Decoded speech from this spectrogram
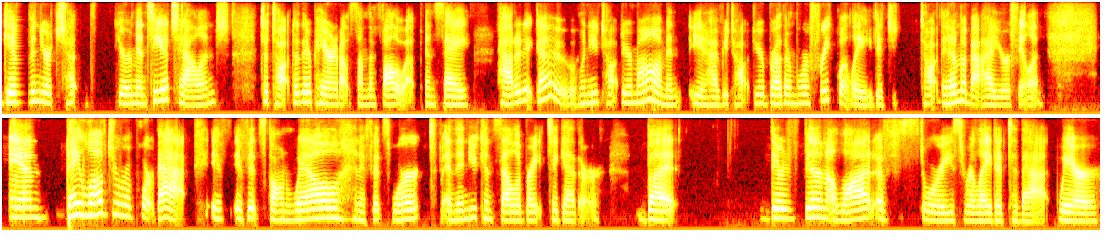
given your ch- your mentee a challenge to talk to their parent about something follow up and say how did it go? When you talked to your mom and you know have you talked to your brother more frequently? Did you talk to him about how you were feeling and they love to report back if, if it's gone well and if it's worked and then you can celebrate together but there's been a lot of stories related to that where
